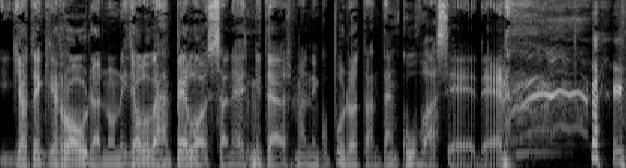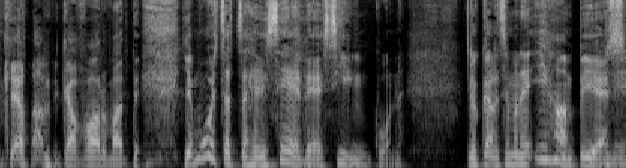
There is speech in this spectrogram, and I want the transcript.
jotenkin roudannut niitä ja ollut vähän peloissani, että mitä jos mä niinku pudotan tämän kuva CDn. Kela mikä formaatti. Ja muistatko sä hei CD-sinkun, joka oli semmoinen ihan pieni,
